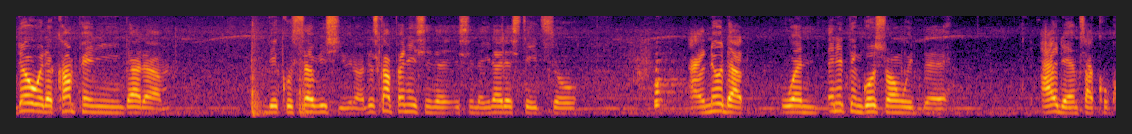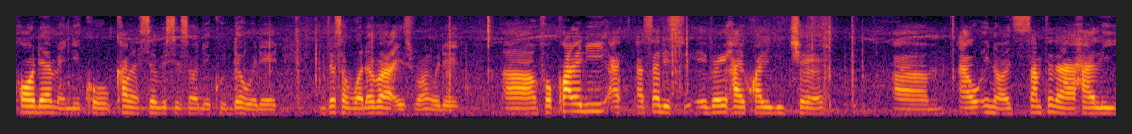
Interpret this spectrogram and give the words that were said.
deal with a company that um, they could service you you know. This company is in the, is in the United States so I know that when anything goes wrong with the items I could call them and they could come and service it or they could deal with it in terms of whatever is wrong with it. Um, for quality I, I, said it's a very high quality chair. Um, I, you know it's something that I highly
